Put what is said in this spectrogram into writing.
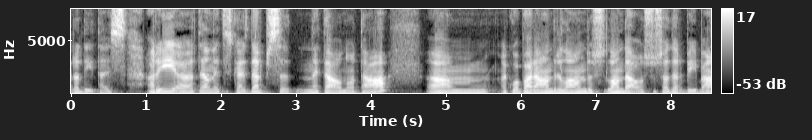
radītais arī telnieciskais darbs netālu no tā, um, kopā ar Andri Landus, Landausu sadarbībā.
